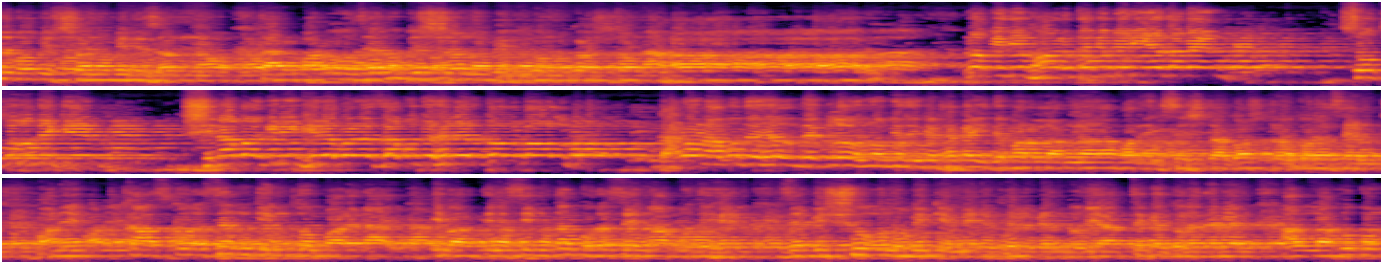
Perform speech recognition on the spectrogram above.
দেব বিশ্ব নবীর জন্য, তারপরও যেন বিশ্ব নবীর কোনো কষ্ট না হয়। নবীজি ঘর থেকে বেরিয়ে যাবেন। চতুর্দিকে সেনাবাহিনী ঘিরে পড়েছে আবু জেহেলের দলবল। কারণ আবু জেহেল দেখল নবীজিকে ঠেকাইতে পারলাম না। অনেক চেষ্টা কষ্ট করেছেন, অনেক কাজ করেছেন, কিন্তু পারে নাই। এবার তিনি চিন্তা করেছেন, আবু জেহেল যে বিশ্ব নবীকে মেরে ফেলবেন, দুনিয়ার থেকে তুলে দেবেন। আল্লাহ হুকুম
